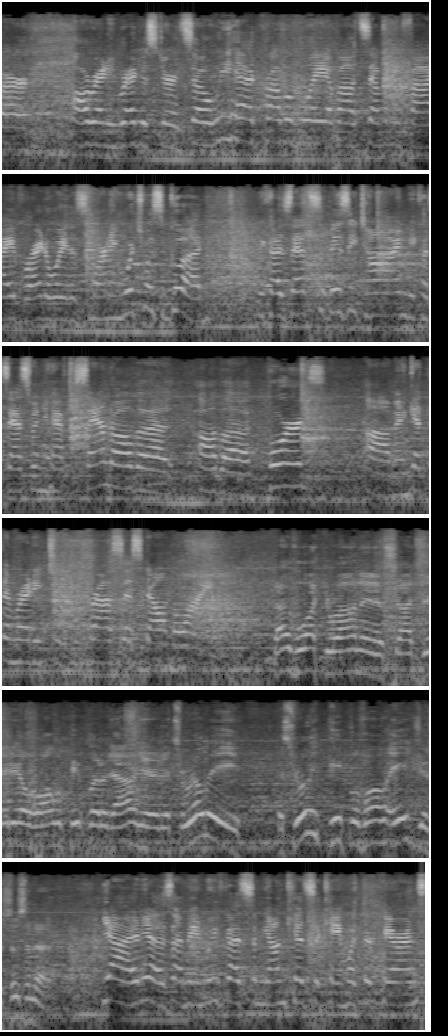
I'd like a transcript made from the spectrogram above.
were already registered. So we had probably about 75 right away this morning, which was good because that's the busy time because that's when you have to sand all the all the boards um, and get them ready to be processed down the line. I've walked around and it's got video of all the people that are down here, and it's really, it's really people of all ages, isn't it? Yeah, it is. I mean, we've got some young kids that came with their parents.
